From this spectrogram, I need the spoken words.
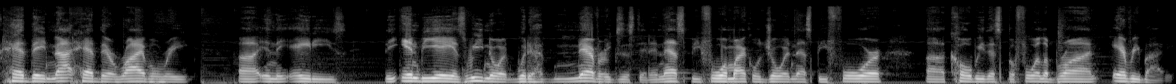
had they not had their rivalry uh, in the 80s, the NBA as we know it would have never existed. And that's before Michael Jordan, that's before uh, Kobe, that's before LeBron, everybody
